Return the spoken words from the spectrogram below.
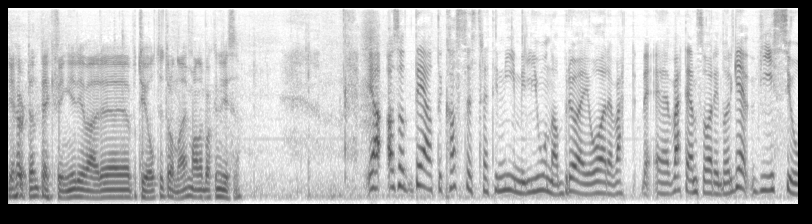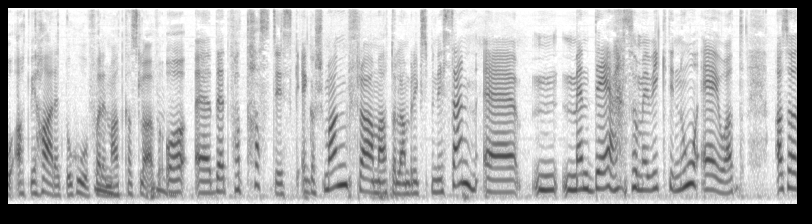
Vi hørte en pekefinger i været på Tyholt i Trondheim. Anne Bakken Riise. Ja, altså Det at det kastes 39 millioner brød i året hvert, eh, hvert eneste år i Norge, viser jo at vi har et behov for en mm. matkastlov. Og eh, Det er et fantastisk engasjement fra mat- og landbruksministeren. Eh, men det som er viktig nå, er jo at altså,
